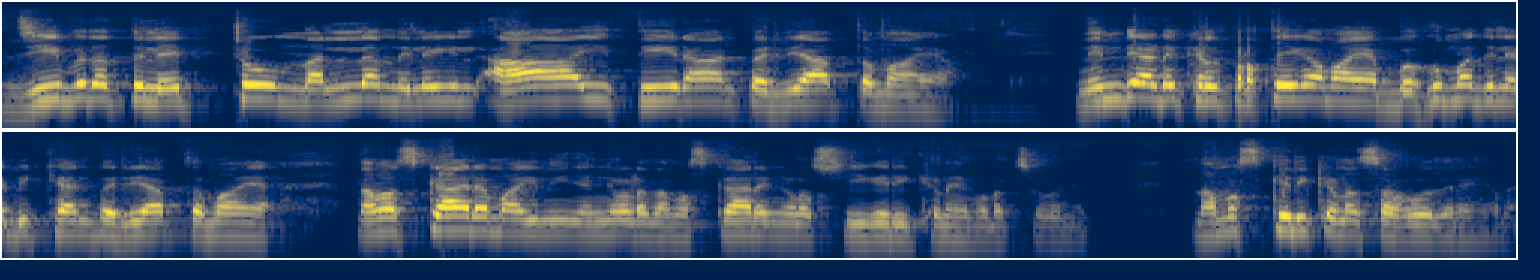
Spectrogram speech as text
ജീവിതത്തിൽ ഏറ്റവും നല്ല നിലയിൽ ആയി തീരാൻ പര്യാപ്തമായ നിന്റെ അടുക്കൽ പ്രത്യേകമായ ബഹുമതി ലഭിക്കാൻ പര്യാപ്തമായ നമസ്കാരമായി നീ ഞങ്ങളുടെ നമസ്കാരങ്ങളെ സ്വീകരിക്കണേ പടച്ചവനെ. നമസ്കരിക്കണ സഹോദരങ്ങളെ.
